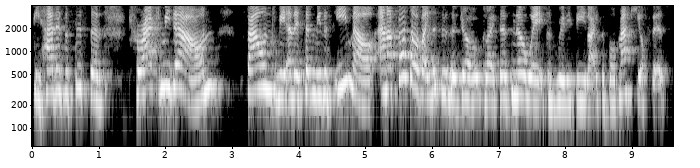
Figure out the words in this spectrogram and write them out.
He had his assistant track me down found me and they sent me this email. And at first I was like, this is a joke. Like, there's no way it could really be like the Bob Mackie office.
